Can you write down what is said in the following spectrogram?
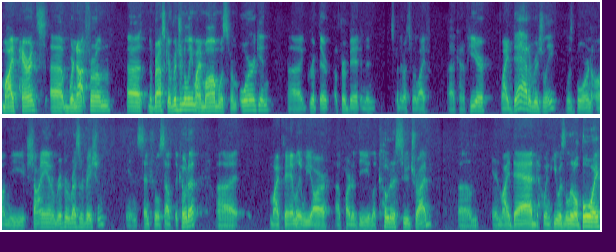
my parents uh, were not from uh, Nebraska originally. My mom was from Oregon. Uh, grew up there for a bit, and then spent the rest of her life uh, kind of here. My dad originally was born on the Cheyenne River Reservation in central South Dakota. Uh, my family, we are a part of the Lakota Sioux tribe. Um, and my dad, when he was a little boy,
